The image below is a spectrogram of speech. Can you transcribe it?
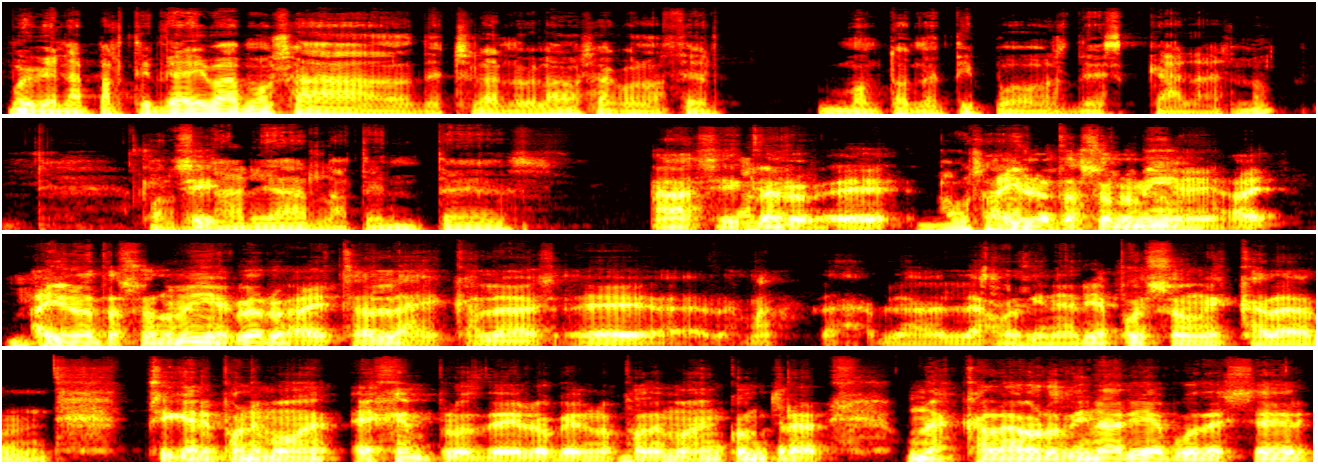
Muy bien, a partir de ahí vamos a, de hecho la novela vamos a conocer un montón de tipos de escalas, ¿no? Ordinarias, latentes. Ah, sí, claro. Eh, hay una taxonomía, hay, una taxonomía, claro. Ahí están las escalas, eh, las, ordinarias pues son escalas, si quieres ponemos ejemplos de lo que nos podemos encontrar. Una escala ordinaria puede ser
